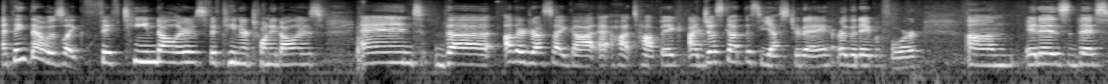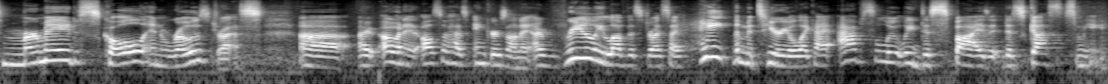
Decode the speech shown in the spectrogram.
I think that was like $15, 15 or $20. And the other dress I got at Hot Topic, I just got this yesterday or the day before. Um, it is this mermaid skull and rose dress. Uh, I, oh, and it also has anchors on it. I really love this dress. I hate the material. Like, I absolutely despise it. Disgusts me.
